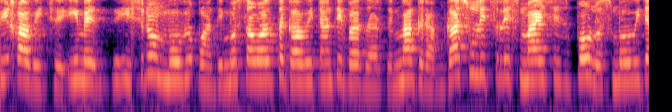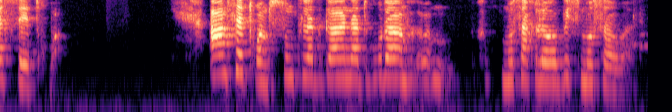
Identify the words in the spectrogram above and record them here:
ვიყავით იმ ის რომ მოვიყვანდი მოსავალს და გავიტანდი ბაზარზე, მაგრამ გასული წლის მაისის ბოლოს მოვიდა სეტყვა. ამ სეტყვამ სუნთლად გაანადგურა მოსახლეობის მოსავალი.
